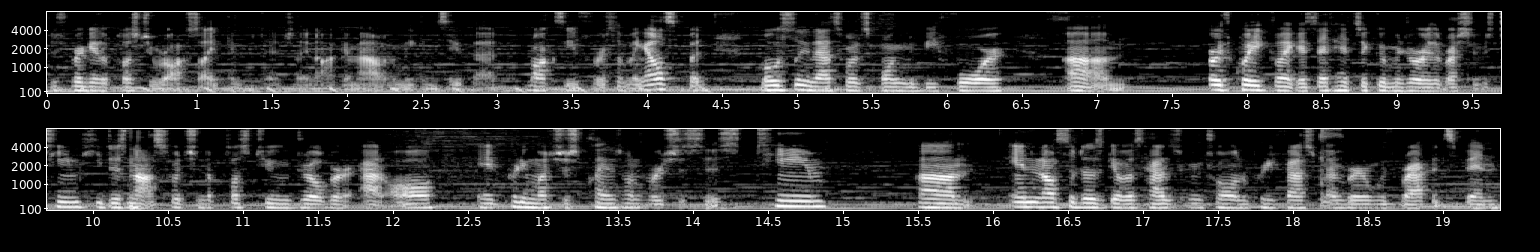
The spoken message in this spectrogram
just regular plus two Rock Slide can potentially knock him out, and we can save that Rock Z for something else, but mostly that's what it's going to be for. Um, Earthquake, like I said, hits a good majority of the rest of his team. He does not switch into plus two Drillbur at all. It pretty much just claims one versus his team. Um, and it also does give us hazard control and a pretty fast member with rapid spin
